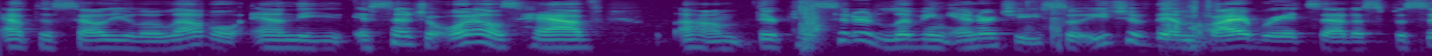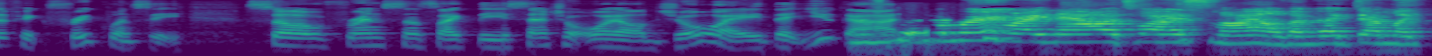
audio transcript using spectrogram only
at the cellular level, and the essential oils have um, they're considered living energy. So each of them vibrates at a specific frequency. So, for instance, like the essential oil joy that you got, I'm wearing right now. It's why I smiled. I'm like, I'm like,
